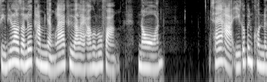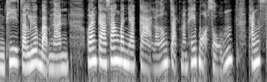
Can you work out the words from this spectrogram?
สิ่งที่เราจะเลือกทำอย่างแรกคืออะไรคะคุณผู้ฟัง นอน ใช่ค่ะ อีก็เป็นคนหนึ่งที่จะเลือกแบบนั้น เพราะฉะนั้นการสร้างบรรยากาศเราต้องจัดมันให้เหมาะสม ทั้งแส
